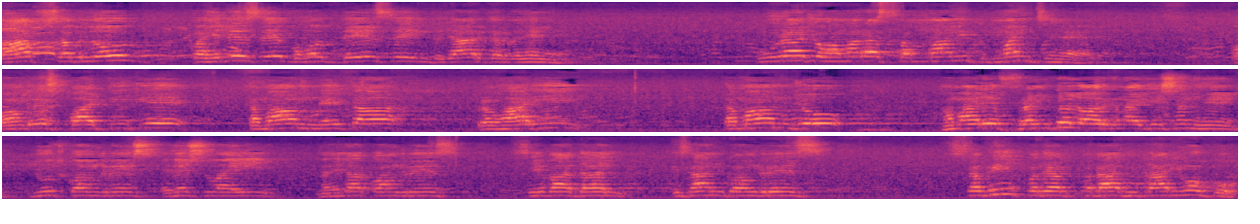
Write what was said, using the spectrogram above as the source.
आप सब लोग पहले से बहुत देर से इंतज़ार कर रहे हैं। पूरा जो हमारा सम्मानित मंच है, कांग्रेस पार्टी के तमाम नेता, प्रभारी, तमाम जो हमारे फ्रंटल ऑर्गेनाइजेशन हैं यूथ कांग्रेस एनएसवाई महिला कांग्रेस, सेवा दल, किसान कांग्रेस, सभी पदाधिकारियों को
